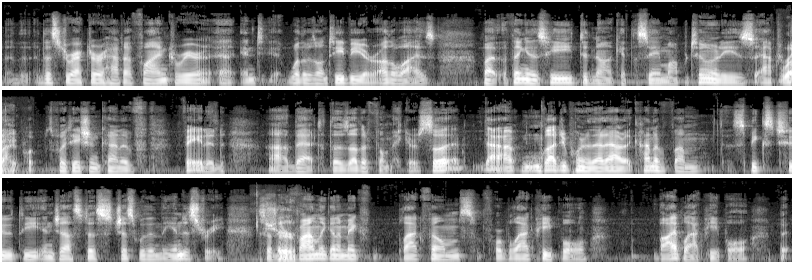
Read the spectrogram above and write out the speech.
this director had a fine career, in, in, whether it was on TV or otherwise. But the thing is, he did not get the same opportunities after right. blaxploitation kind of faded uh, that those other filmmakers. So yeah, I'm glad you pointed that out. It kind of um, speaks to the injustice just within the industry. So sure. they're finally going to make black films for black people by black people, but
